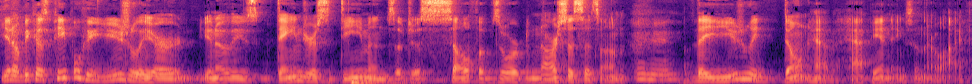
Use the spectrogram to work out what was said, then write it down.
You know, because people who usually are, you know, these dangerous demons of just self absorbed narcissism, Mm-hmm. they usually don't have happy endings in their life.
